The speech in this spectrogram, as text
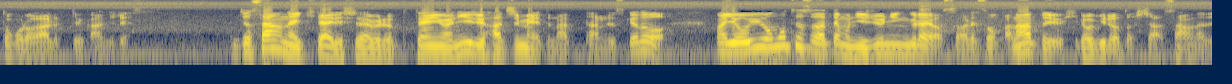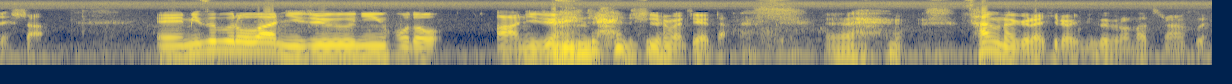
ところがあるっていう感じです。じゃあサウナ行きたいで調べると定員は28名となったんですけど、まあ、余裕を持って座っても20人ぐらいは座れそうかなという広々としたサウナでした。えー、水風呂は20人ほど、あ、20人じゃない、20間違えた。えー、サウナぐらい広い水風呂になっちゃうんです。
